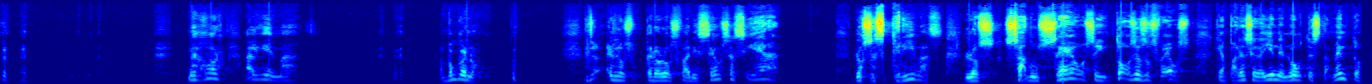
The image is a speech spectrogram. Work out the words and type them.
mejor alguien más. ¿A poco no? Pero los fariseos así eran los escribas, los saduceos y todos esos feos que aparecen ahí en el Nuevo Testamento.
